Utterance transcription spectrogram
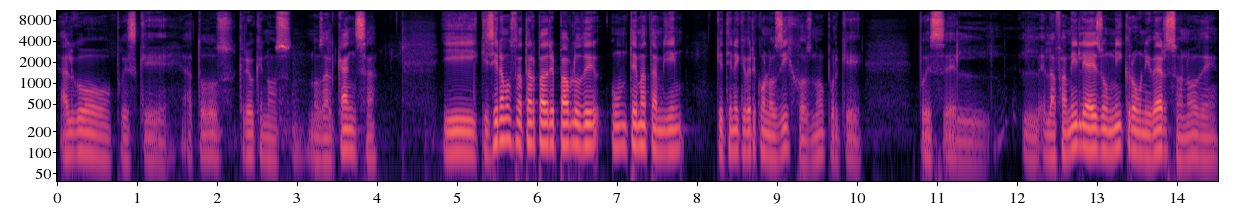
algo pues que a todos creo que nos, nos alcanza. Y quisiéramos tratar, Padre Pablo, de un tema también que tiene que ver con los hijos, ¿no? Porque pues la familia es un microuniverso, ¿no? De,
